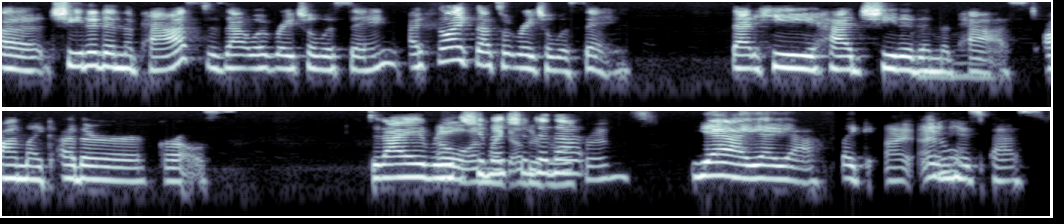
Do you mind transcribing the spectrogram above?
uh, cheated in the past? Is that what Rachel was saying? I feel like that's what Rachel was saying. That he had cheated in the Mm. past on like other girls. Did I read oh, too and, like, much other into that? Yeah, yeah, yeah. Like I, I in his past.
